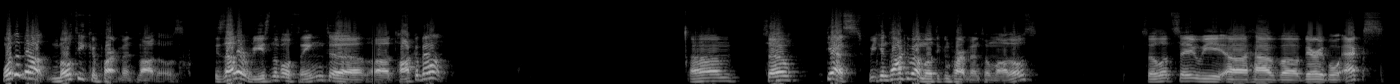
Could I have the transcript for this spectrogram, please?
What about multi-compartment models? Is that a reasonable thing to uh, talk about? Um, so, yes, we can talk about multi-compartmental models. So let's say we uh, have a variable x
